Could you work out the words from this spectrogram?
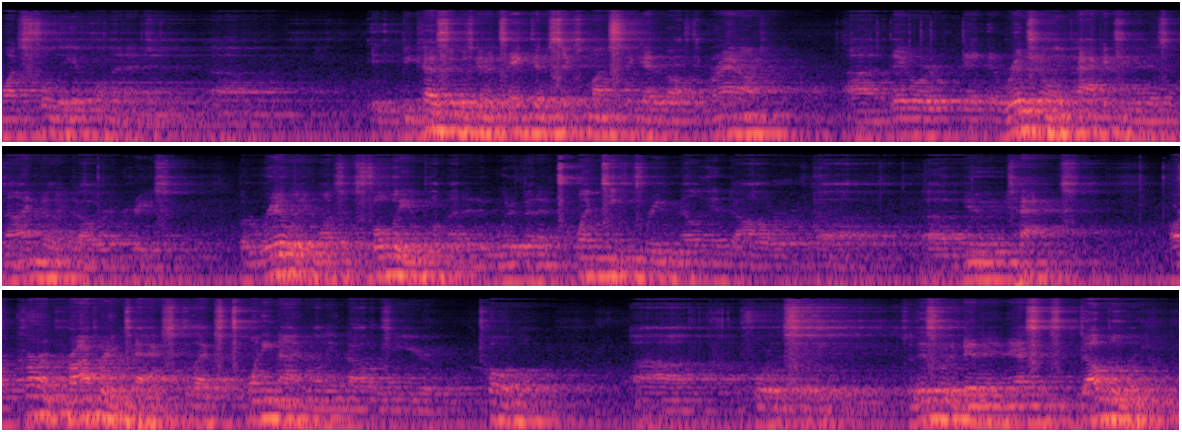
once fully implemented. Um, it- Because it was going to take them six months to get it off the ground, uh, they were originally packaging it as a $9 million increase. But really, once it's fully implemented, it would have been a $23 million uh, uh, new tax. Our current property tax collects $29 million a year total uh, for the city. So this would have been, in essence, doubling,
